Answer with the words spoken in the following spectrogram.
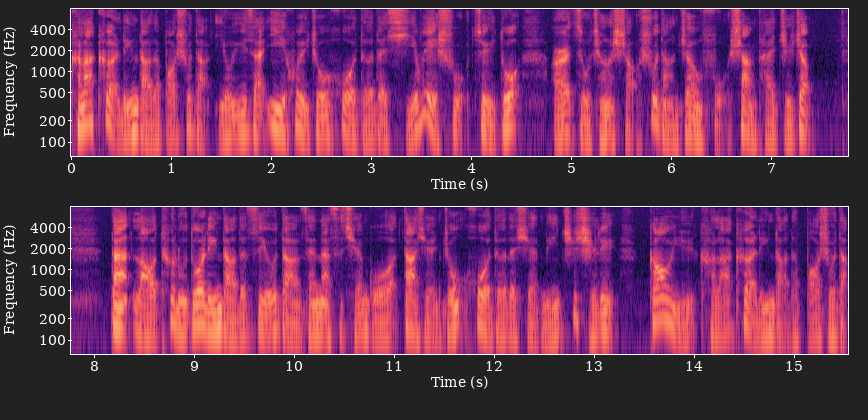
克拉克领导的保守党由于在议会中获得的席位数最多，而组成少数党政府上台执政。但老特鲁多领导的自由党在那次全国大选中获得的选民支持率高于克拉克领导的保守党。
